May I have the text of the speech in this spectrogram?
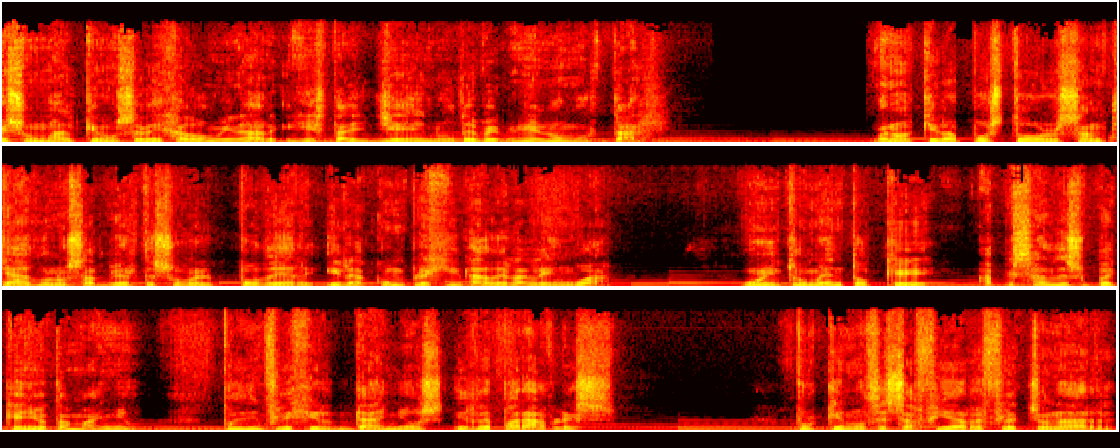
Es un mal que no se deja dominar y está lleno de veneno mortal. Bueno, aquí el apóstol Santiago nos advierte sobre el poder y la complejidad de la lengua. Un instrumento que, a pesar de su pequeño tamaño, puede infligir daños irreparables porque nos desafía a reflexionar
